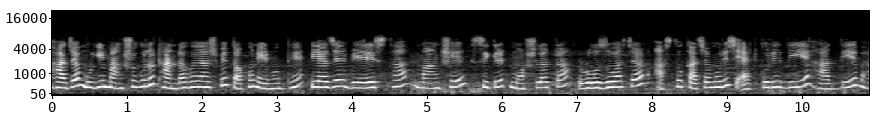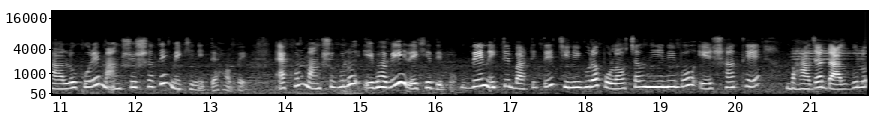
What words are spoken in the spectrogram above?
ভাজা মুরগির মাংসগুলো ঠান্ডা হয়ে আসবে, তখন এর মধ্যে পেঁয়াজের বেরেস্তা, মাংসের সিক্রেট মশলাটা, রোজ ওয়াটার আস্ত কাঁচামরিচ অ্যাড করে দিয়ে, হাত দিয়ে ভালো করে মাংসের সাথে মেখে নিতে হবে। এখন মাংসগুলো এভাবেই রেখে দেব। দেন একটি বাটিতে চিনি গুঁড়া, পোলাও চাল নিয়ে নেব। এর সাথে ভাজা ডালগুলো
